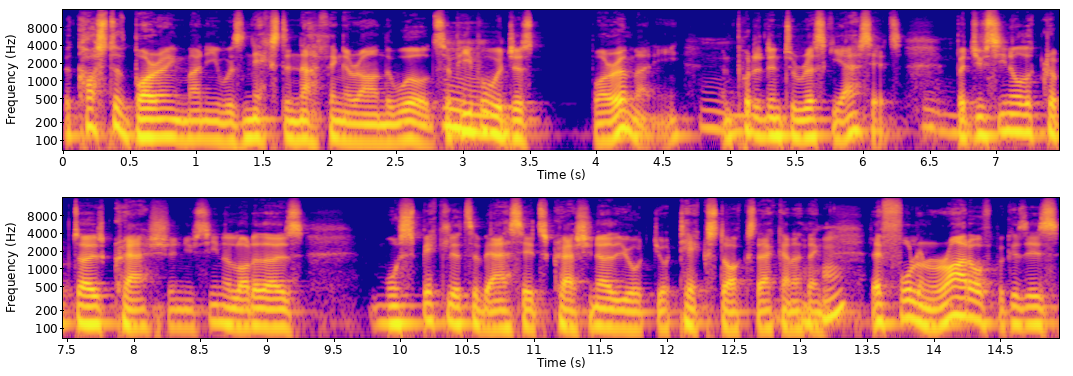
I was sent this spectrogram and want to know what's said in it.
the cost of borrowing money was next to nothing around the world. So people Mm. would just borrow money and put it into risky assets. Mm. But you've seen all the cryptos crash and you've seen a lot of those more speculative assets crash, you know, your your tech stocks, that kind of Mm-hmm. thing. They've fallen right off because there's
